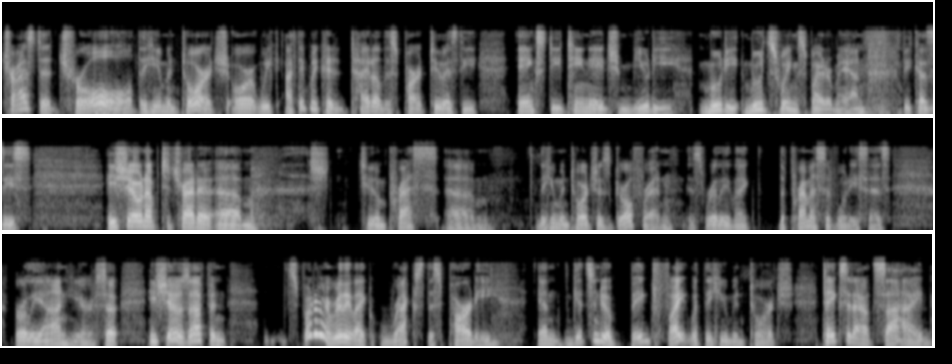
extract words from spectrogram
tries to troll the Human Torch, or we I think we could title this part too as the angsty teenage moody moody mood swing Spider-Man because he's he's showing up to try to um to impress um the Human Torch's girlfriend is really like the premise of what he says early on here. So he shows up and Spider-Man really like wrecks this party and gets into a big fight with the Human Torch, takes it outside.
